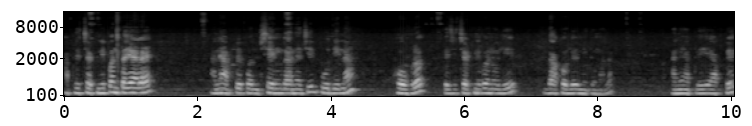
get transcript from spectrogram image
आपली चटणी पण तयार आहे. आणि आपले पण शेंगदाण्याची पुदिना खोबरं त्याची चटणी बनवली आहे. दाखवलं आहे मी तुम्हाला. आणि आपले आप्पे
